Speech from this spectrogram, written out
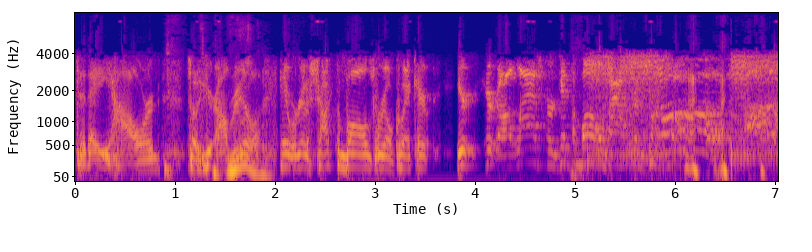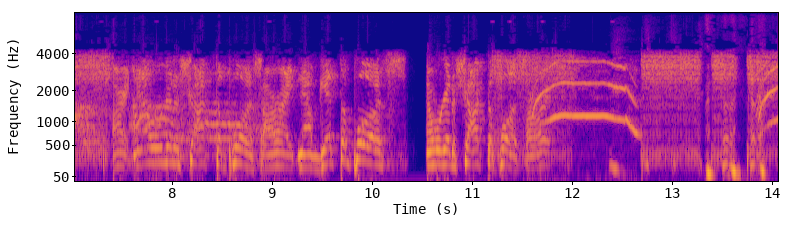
today, Howard. So here, I'll Really? do Hey, we're going to shock the balls real quick. Here, here, here uh, Lasker, get the balls out. We're gonna shock the balls. All right, now we're going to shock the puss. All right, now get the puss, and we're going to shock the puss. All right.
